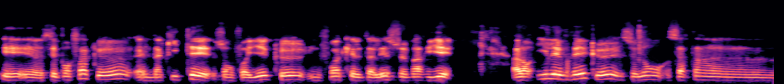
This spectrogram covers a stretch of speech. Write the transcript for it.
Et euh, c'est pour ça qu'elle n'a quitté son foyer qu'une fois qu'elle est allée se marier. Alors, il est vrai que selon certaines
